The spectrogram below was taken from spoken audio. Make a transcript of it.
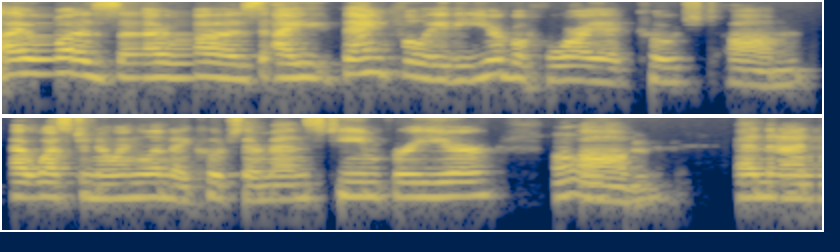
I was, I was. I thankfully the year before I had coached um, at Western New England. I coached their men's team for a year. Oh, okay. um, and then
